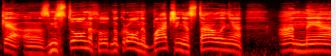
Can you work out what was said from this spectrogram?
Таке е, змістовне, холоднокровне бачення, ставлення, а не е,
